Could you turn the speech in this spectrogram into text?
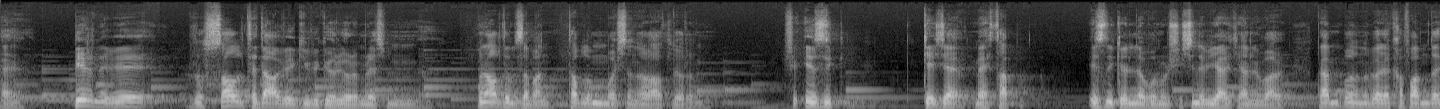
Yani bir nevi ruhsal tedavi gibi görüyorum resmimi. Bunu aldığım zaman tablomun başına rahatlıyorum. Şu İznik gece mehtap İznik gölüne vurmuş, içinde bir yelkenli var. Ben bunu böyle kafamda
